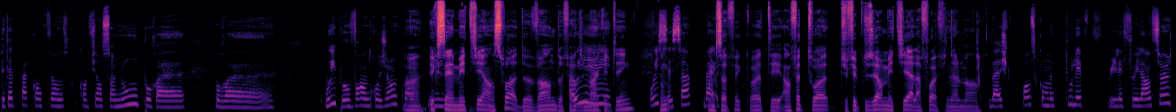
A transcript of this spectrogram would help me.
peut-être pas confiance, confiance en nous pour, euh, pour, euh, oui, pour vendre aux gens. Quoi. Ouais. Et que Mm. c'est un métier en soi de vendre, de faire du oui, oui, oui. marketing. Oui, c'est ça. Bah, Donc ça fait quoi t'es... En fait, toi, tu fais plusieurs métiers à la fois finalement. bah, je pense comme tous les, les freelancers,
